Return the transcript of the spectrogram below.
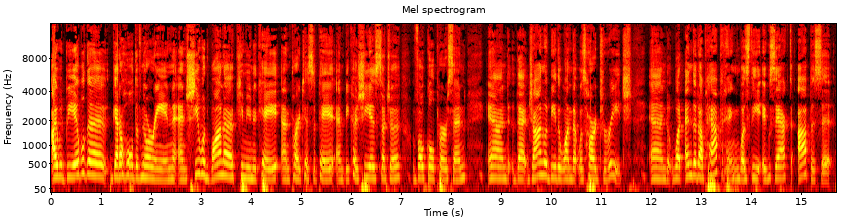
I would be able to get a hold of Noreen and she would want to communicate and participate. And because she is such a vocal person, and that John would be the one that was hard to reach. And what ended up happening was the exact opposite.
